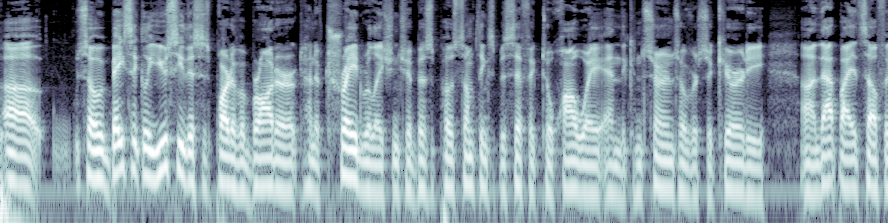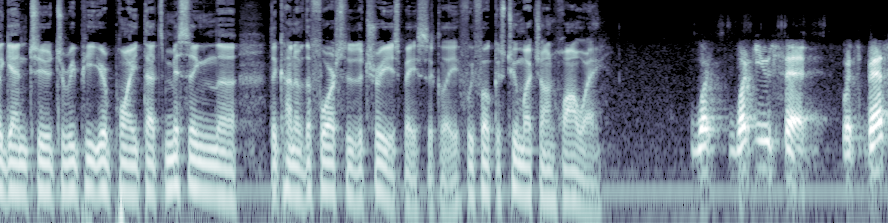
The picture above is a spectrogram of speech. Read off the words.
Uh, so basically, you see this as part of a broader kind of trade relationship as opposed to something specific to Huawei and the concerns over security. Uh, that by itself, again, to to repeat your point, that's missing the the kind of the forest through the trees. Basically, if we focus too much on Huawei what what you said. What's best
